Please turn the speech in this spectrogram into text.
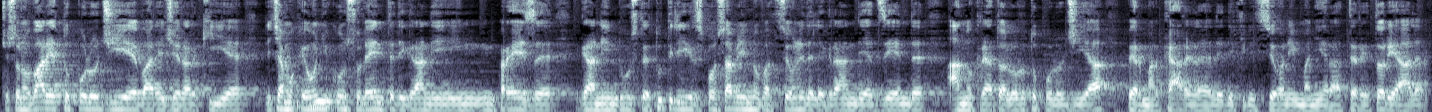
ci sono varie topologie, varie gerarchie, diciamo che ogni consulente di grandi imprese, grandi industrie, tutti i responsabili di innovazione delle grandi aziende hanno creato la loro topologia per marcare le, le definizioni in maniera territoriale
